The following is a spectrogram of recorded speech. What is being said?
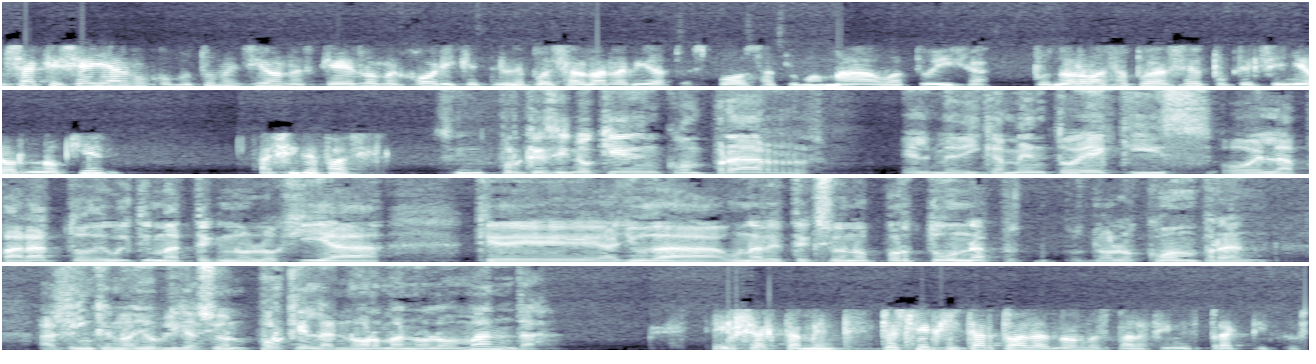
O sea que si hay algo como tú mencionas que es lo mejor y que te le puede salvar la vida a tu esposa, a tu mamá o a tu hija, pues no lo vas a poder hacer porque el Señor no quiere. Así de fácil. Sí, porque si no quieren comprar el medicamento X o el aparato de última tecnología que ayuda a una detección oportuna, pues, pues no lo compran. Al fin que no hay obligación porque la norma no lo manda. Exactamente. Entonces quiere quitar todas las normas para fines prácticos.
